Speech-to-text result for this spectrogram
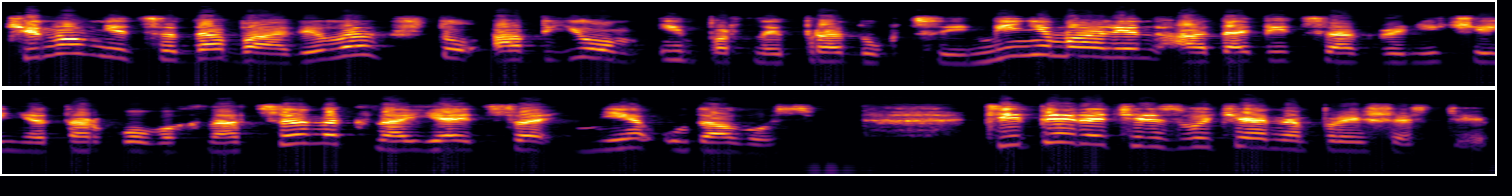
Чиновница добавила, что объем импортной продукции минимален, а добиться ограничения торговых наценок на яйца не удалось. Теперь о чрезвычайном происшествии.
